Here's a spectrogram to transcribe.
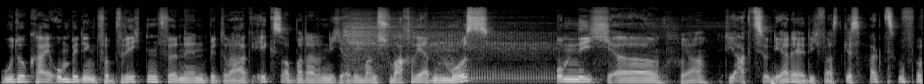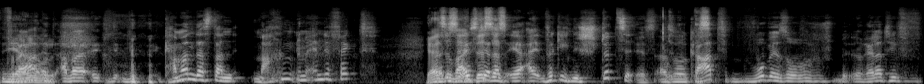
Udokai unbedingt verpflichten für einen Betrag X, ob man dann nicht irgendwann schwach werden muss. Um nicht, äh, ja, die Aktionäre hätte ich fast gesagt, zu verfreien. Ja, Aber- aber äh, kann man das dann machen im Endeffekt? Ja, Weil es du ist- weißt das ja, dass er wirklich eine Stütze ist. Also gerade, wo wir so relativ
